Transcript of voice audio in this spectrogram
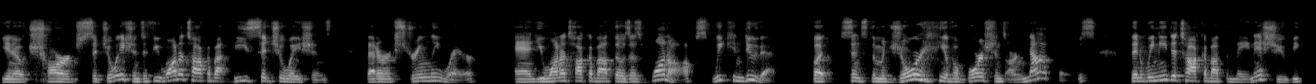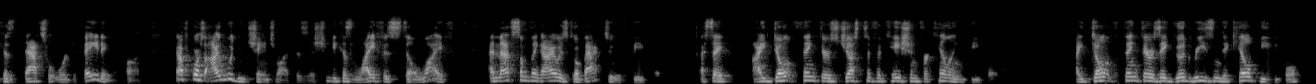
you know, charged situations? If you want to talk about these situations that are extremely rare and you want to talk about those as one-offs, we can do that. But since the majority of abortions are not those, then we need to talk about the main issue because that's what we're debating upon. Now, of course, I wouldn't change my position because life is still life. And that's something I always go back to with people. I say, I don't think there's justification for killing people. I don't think there's a good reason to kill people,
